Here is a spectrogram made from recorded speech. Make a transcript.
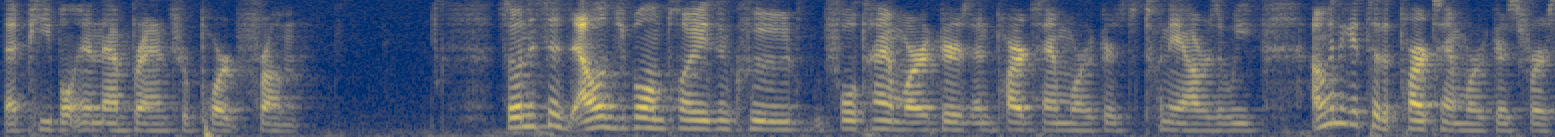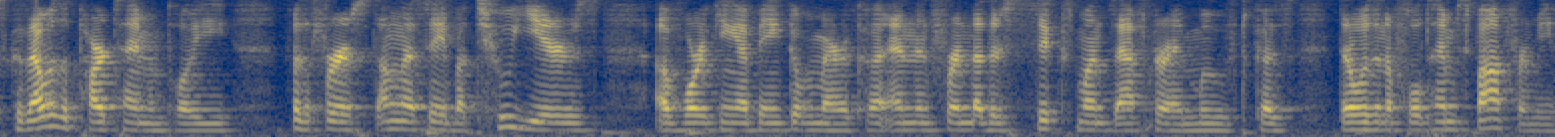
that people in that branch report from. So when it says eligible employees include full-time workers and part-time workers, 20 hours a week, I'm going to get to the part-time workers first because I was a part-time employee for the first, I'm going to say about two years of working at Bank of America, and then for another six months after I moved because there wasn't a full-time spot for me.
